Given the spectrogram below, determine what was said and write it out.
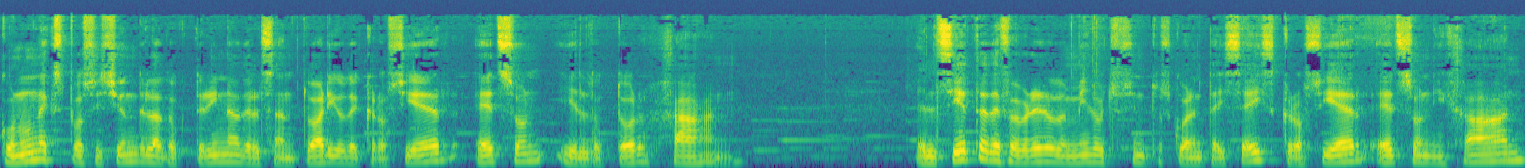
con una exposición de la doctrina del santuario de Crozier, Edson y el doctor Hahn. El 7 de febrero de 1846, Crozier, Edson y Hahn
